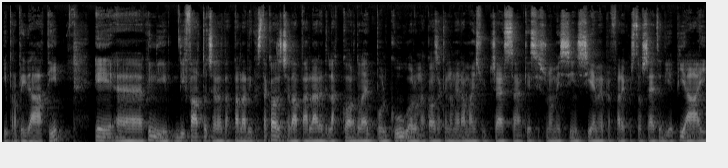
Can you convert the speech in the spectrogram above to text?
i propri dati e eh, quindi di fatto c'era da parlare di questa cosa, c'era da parlare dell'accordo Apple-Google, una cosa che non era mai successa, anche si sono messi insieme per fare questo set di API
